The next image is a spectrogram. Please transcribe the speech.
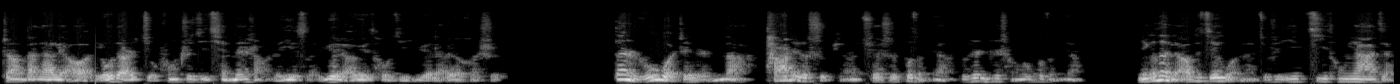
这样大家聊啊，有点酒逢知己千杯少的意思，越聊越投机，越聊越合适。但是如果这个人呢，他这个水平确实不怎么样，就认知程度不怎么样，你跟他聊的结果呢，就是一鸡同鸭讲。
